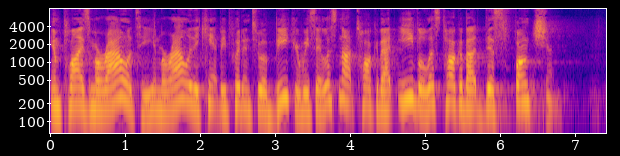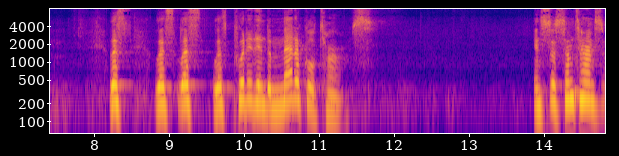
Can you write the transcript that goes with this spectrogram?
implies morality, and morality can't be put into a beaker, we say, let's not talk about evil, let's talk about dysfunction. Let's, let's, let's, let's put it into medical terms. And so sometimes,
